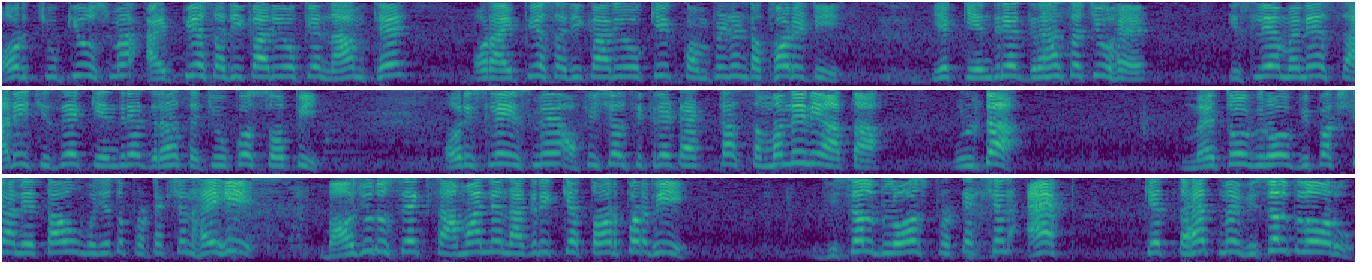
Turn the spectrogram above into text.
और चूँकि उसमें आईपीएस अधिकारियों के नाम थे और आईपीएस अधिकारियों की कॉम्पिटेंट अथॉरिटी ये केंद्रीय गृह सचिव है, इसलिए मैंने सारी चीज़ें केंद्रीय गृह सचिव को सौंपी। और इसलिए इसमें ऑफिशियल सीक्रेट एक्ट का संबंध ही नहीं आता। उल्टा, मैं तो विरोध विपक्ष का नेता हूँ, मुझे तो प्रोटेक्शन है ही। बावजूद उससे एक सामान्य नागरिक के तौर पर भी विसल ब्लोअर्स प्रोटेक्शन एक्ट के तहत मैं विसल ब्लोअर हूँ।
